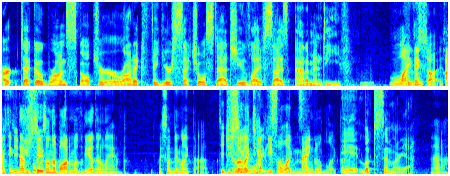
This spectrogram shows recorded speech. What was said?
Art Deco bronze sculpture, erotic figure, sexual statue, life-size Adam and Eve. Life I think. size. I think Did that's you what say, was on the bottom of the other lamp, like something like that. Did you it looked like two life people like mangled like that? It looked similar, yeah. yeah.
